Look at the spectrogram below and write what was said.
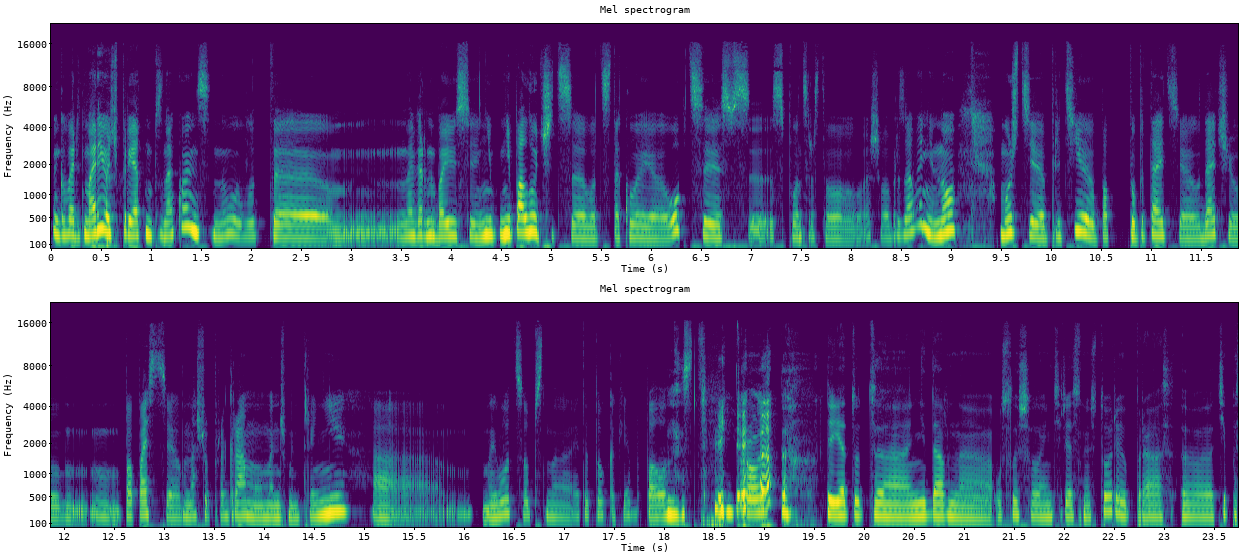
Говорит, Мария, очень приятно познакомиться. Ну, вот, э, наверное, боюсь, не, не получится вот с такой опцией с, спонсорства вашего образования, но можете прийти, попытать удачу попасть в нашу программу менеджмент трени. А, и вот, собственно, это то, как я попала на стрим. Просто. Я тут э, недавно услышала интересную историю про э, типы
